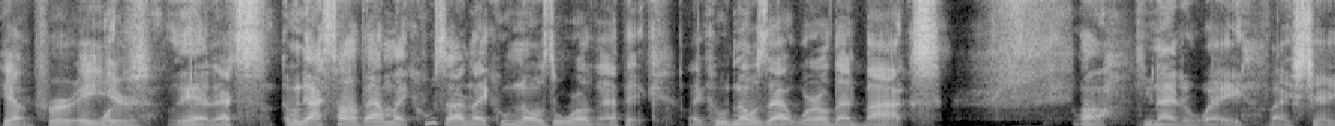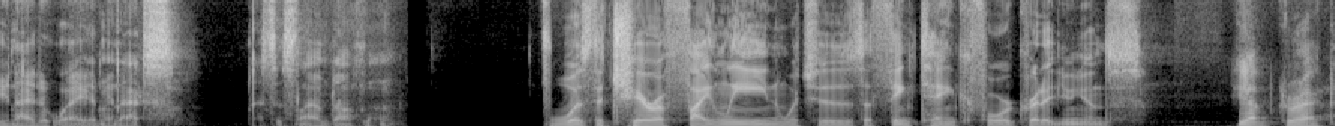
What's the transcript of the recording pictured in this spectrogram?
Yeah. For eight years. yeah, that's. I mean, I saw that. I'm like, who's on? Like, who knows the world of Epic? Like, who knows that world, that box? Well, United Way, Vice Chair United Way. I mean, that's that's a slam dunk. Man. Was the chair of Filene, which is a think tank for credit unions. Yep. Correct.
